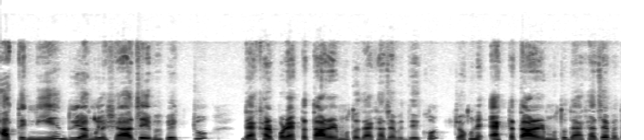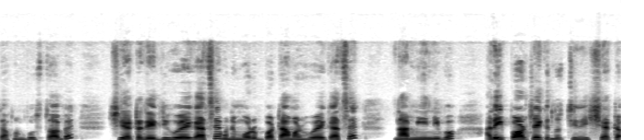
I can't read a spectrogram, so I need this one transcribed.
হাতে নিয়ে দুই আঙুলের সাহায্যে এভাবে একটু দেখার পর একটা তারের মতো দেখা যাবে দেখুন। যখন একটা তারের মতো দেখা যাবে তখন বুঝতে হবে শিরাটা রেডি হয়ে গেছে মানে মোরব্বাটা আমার হয়ে গেছে, নামিয়ে নিব। আর এই পর্যায়ে কিন্তু চিনির শিরাটা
